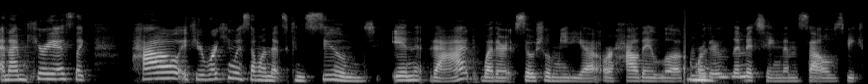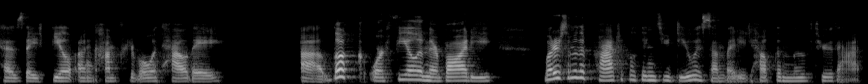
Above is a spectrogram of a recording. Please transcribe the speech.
And I'm curious, like, how, if you're working with someone that's consumed in that, whether it's social media or how they look, mm-hmm. or they're limiting themselves because they feel uncomfortable with how they uh, look or feel in their body, what are some of the practical things you do with somebody to help them move through that?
